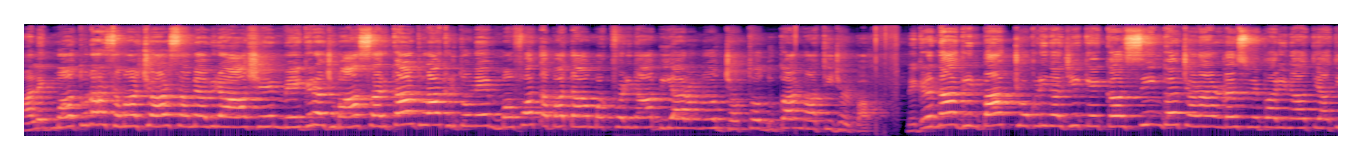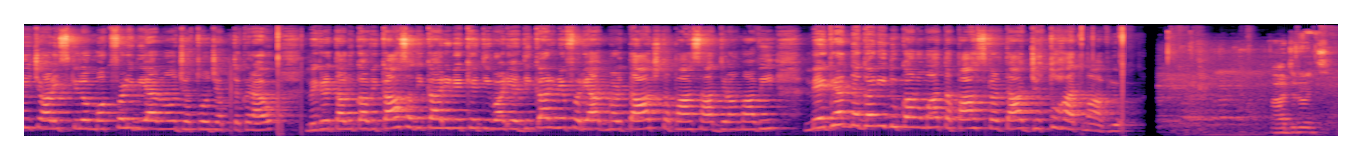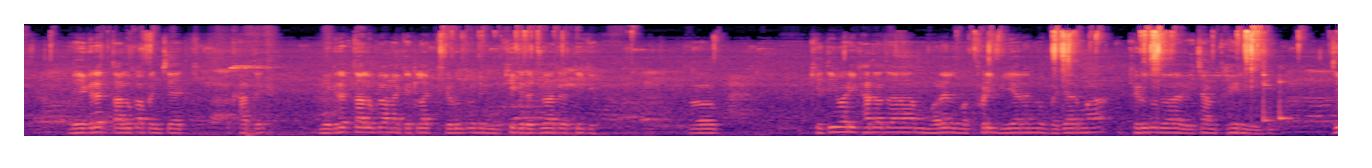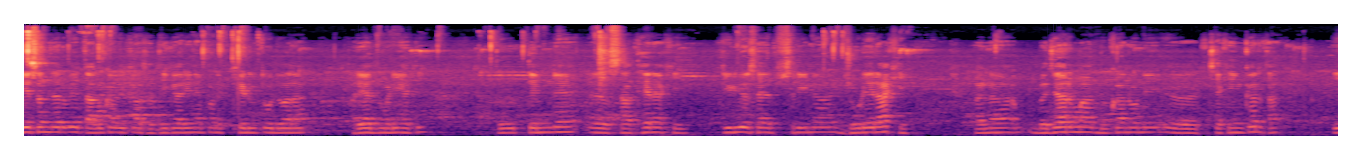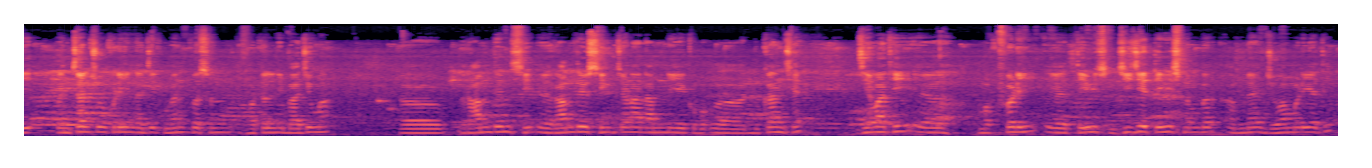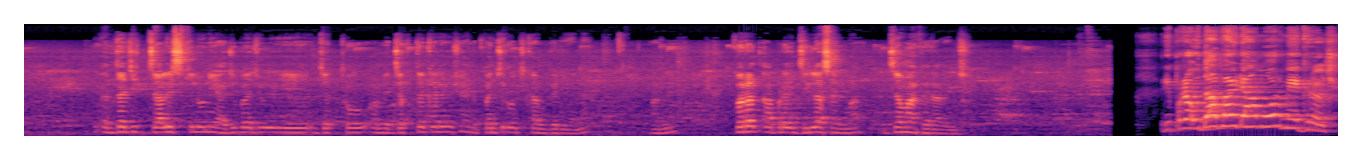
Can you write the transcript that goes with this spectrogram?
હાલ એક મહત્વના સમાચાર સામે આવી રહ્યા છે. મેઘરજમાં સરકાર દ્વારા ખેડૂતોને મફત અપાતા મગફળીના બિયારણનો જથ્થો દુકાનમાંથી ઝડપાવ મેઘરજના ગ્રીન ચોકડી નજીક એક સિંગ ચણા રસ વેપારીના ત્યાંથી ચાળીસ કિલો મગફળી બિયારણનો જથ્થો જપ્ત કરાયો. મેઘરજ તાલુકા વિકાસ અધિકારીને ખેતીવાડી અધિકારીને ફરિયાદ મળતા જ તપાસ હાથ ધરવામાં આવી. મેઘરજ નગરની દુકાનોમાં તપાસ કરતા જથ્થો હાથમાં આવ્યો. આજરોજ મેઘરજ તાલુકા પંચાયત ખાતે મેઘરજ તાલુકાના કેટલાક ખેડૂતોની મૌખિક રજૂઆત હતી કે ખેતીવાડી ખાતા દ્વારા મળેલ મગફળી બિયારણનું બજારમાં ખેડૂતો દ્વારા વેચાણ થઈ રહ્યું છે. જે સંદર્ભે તાલુકા વિકાસ અધિકારીને પણ ખેડૂતો દ્વારા ફરિયાદ મળી હતી. તો તેમને સાથે રાખી ટીડીઓ સાહેબ શ્રીને જોડે રાખી અને બજારમાં દુકાનોની ચેકિંગ કરતા એ પંચાલ ચોકડી નજીક મનપસંદ હોટલની બાજુમાં રામદેવ સિંહ રામદેવ સિંહ ચણા નામની એક દુકાન છે. જેમાંથી મગફળી ત્રેવીસ, જીજે ત્રેવીસ નંબર અમને જોવા મળી હતી. અંદાજિત ચાલીસ કિલોની આજુબાજુ એ જથ્થો અમે જપ્ત કર્યો છે અને પંચરોજ કામ કરી અને અમે પરત આપણે જિલ્લા સંઘમાં જમા કરાવ્યું છે. રિપોર્ટર ઉદાભાઈ ડામોર, મેઘરજ.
